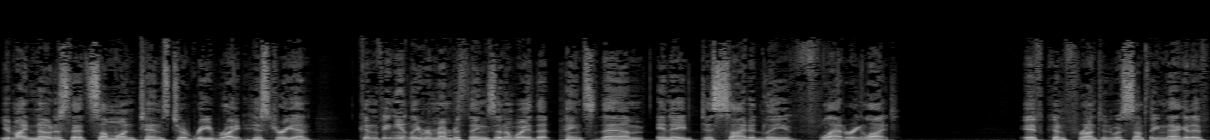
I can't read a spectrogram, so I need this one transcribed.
you might notice that someone tends to rewrite history and conveniently remember things in a way that paints them in a decidedly flattering light. If confronted with something negative,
